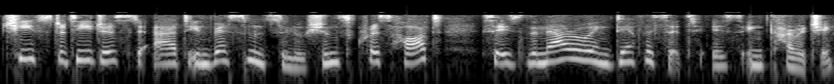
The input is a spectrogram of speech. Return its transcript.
Chief strategist at Investment Solutions, Chris Hart, says the narrowing deficit is encouraging.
